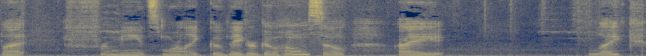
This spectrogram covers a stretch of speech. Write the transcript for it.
But for me, it's more like go big or go home. So I like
